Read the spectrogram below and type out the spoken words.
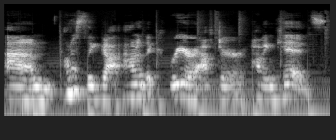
um, honestly got out of the career after having kids.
